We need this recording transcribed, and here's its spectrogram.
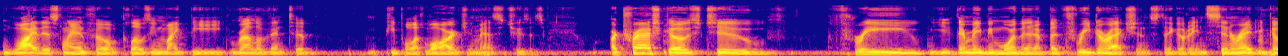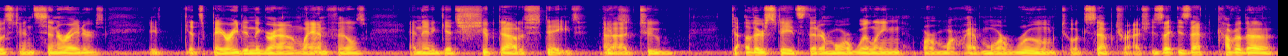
why this landfill closing might be relevant to people at large in. Massachusetts. Our trash goes to three, there may be more than that, but three directions. They go to incinerate, mm-hmm. it goes to incinerators, it gets buried in the ground, landfills, and then it gets shipped out of state uh, to to other states that are more willing or more, have more room to accept trash. Is that is that cover the?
